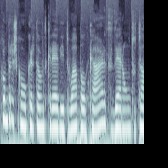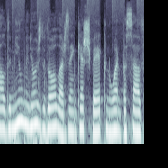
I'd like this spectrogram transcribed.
Compras com o cartão de crédito Apple Card deram um total de mil milhões de dólares em cashback no ano passado.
